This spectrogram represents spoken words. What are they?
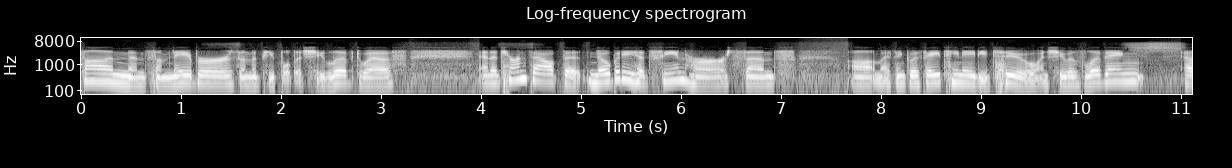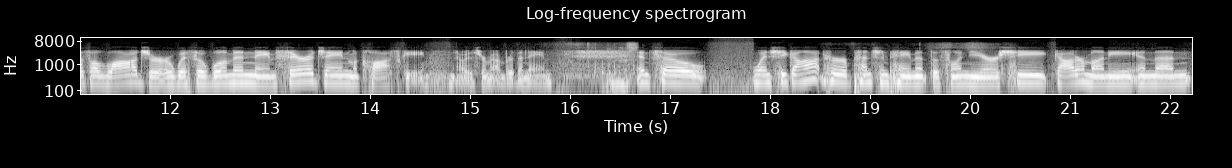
son and some neighbors and the people that she lived with. And it turns out that nobody had seen her since um, I think it was 1882, and she was living as a lodger with a woman named Sarah Jane McCloskey. I always remember the name. And so when she got her pension payment this one year, she got her money, and then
